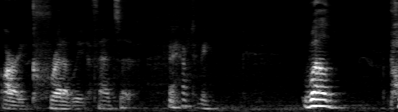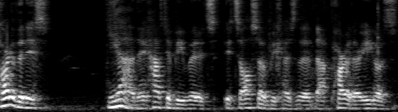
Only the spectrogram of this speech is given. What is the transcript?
are incredibly defensive. They have to be. Well, part of it is, yeah, they have to be, but it's it's also because the, that part of their egos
